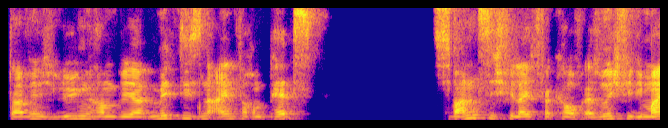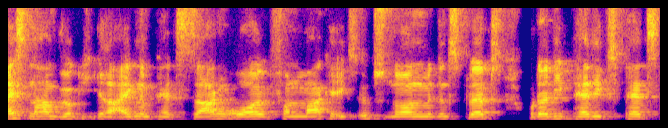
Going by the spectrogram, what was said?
darf ich nicht lügen, haben wir mit diesen einfachen Pads 20 vielleicht verkauft. Also nicht viel. Die meisten haben wirklich ihre eigenen Pads, sagen, oh, von Marke XY mit den Straps oder die Paddix-Pads,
